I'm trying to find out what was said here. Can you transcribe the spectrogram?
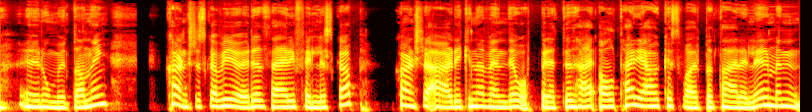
eh, romutdanning. Kanskje skal vi gjøre dette her i fellesskap? Kanskje er det ikke nødvendig å opprette her, alt her? Jeg har ikke svar på dette her heller, men,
